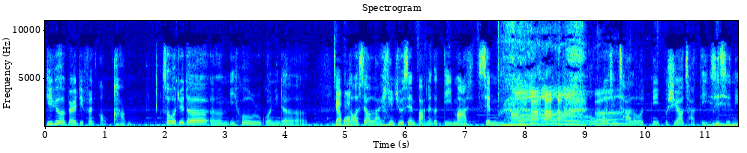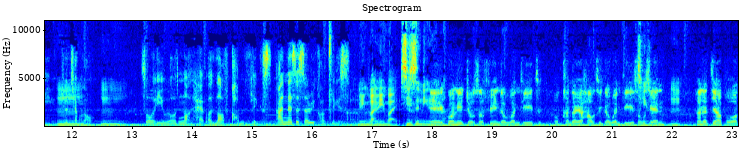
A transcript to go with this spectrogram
give you a very different outcome. 所以我觉得，嗯，以后如果你的家婆到小来，你就先把那个地抹先抹了。哦，我已经擦了，我你不需要擦地，谢谢你，就这样咯。嗯， So it will not have a lot of conflicts, unnecessary conflicts. 明白明白，息事宁诶，人啊。关于 Josephine 的问题，这我看到有好几个问题。首先，嗯，他的家婆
